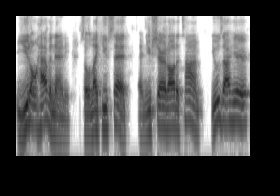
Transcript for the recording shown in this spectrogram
You don't have a nanny. So, like you said, and you share it all the time, you was out here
